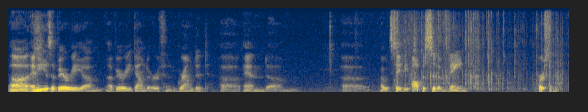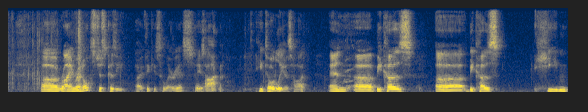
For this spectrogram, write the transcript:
Uh, and he is a very, um, a very down to earth and grounded, uh, and um, uh, I would say the opposite of vain person. Uh, Ryan Reynolds, just because he, I think he's hilarious. He's hot. He totally is hot, and uh, because uh, because he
